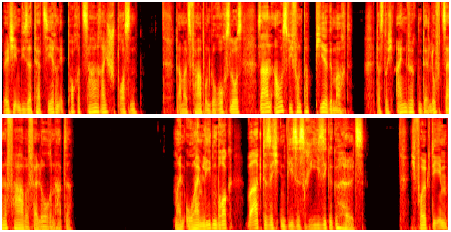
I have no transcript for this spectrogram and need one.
welche in dieser tertiären Epoche zahlreich sprossen, damals farb- und geruchslos, sahen aus wie von Papier gemacht, das durch Einwirken der Luft seine Farbe verloren hatte. Mein Oheim Liedenbrock wagte sich in dieses riesige Gehölz. Ich folgte ihm,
